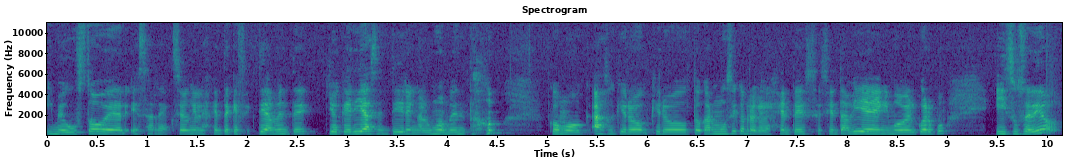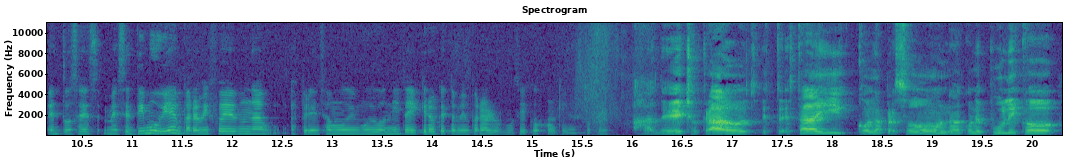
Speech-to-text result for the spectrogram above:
Y me gustó ver esa reacción en la gente que efectivamente yo quería sentir en algún momento como, ah, quiero, quiero tocar música para que la gente se sienta bien y mueva el cuerpo. Y sucedió, entonces me sentí muy bien, para mí fue una experiencia muy, muy bonita y creo que también para los músicos con quienes toqué. Ah, de hecho, claro, estar ahí con la persona, con el público,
